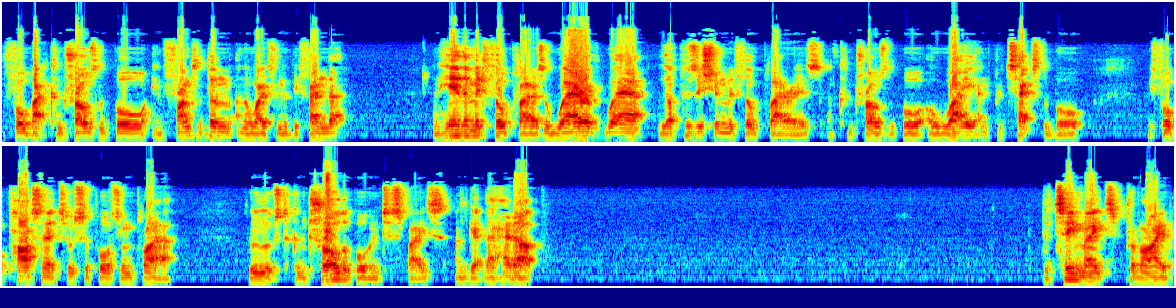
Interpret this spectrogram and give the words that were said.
The fullback controls the ball in front of them and away from the defender. And here the midfield player is aware of where the opposition midfield player is and controls the ball away and protects the ball before passing it to a supporting player who looks to control the ball into space and get their head up The teammates provide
